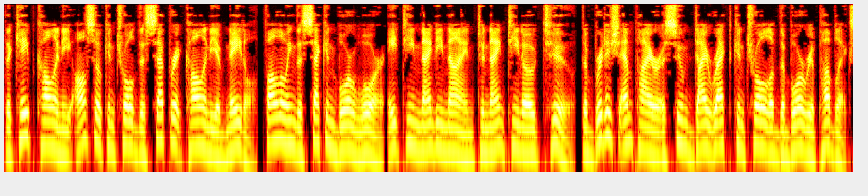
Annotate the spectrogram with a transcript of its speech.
the Cape Colony also controlled the separate colony of Natal. Following the Second Boer War (1899–1902), the British Empire assumed direct control of the Boer republics,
